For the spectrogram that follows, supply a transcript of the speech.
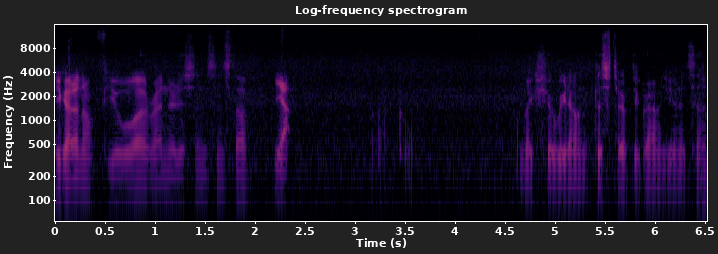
You got enough fuel uh, render distance and stuff? Yeah. We'll make sure we don't disturb the ground units then.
